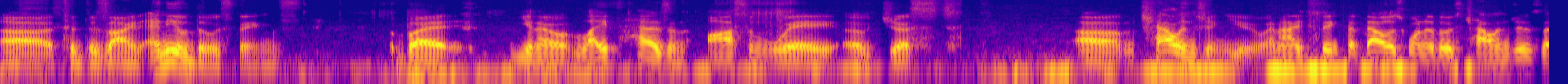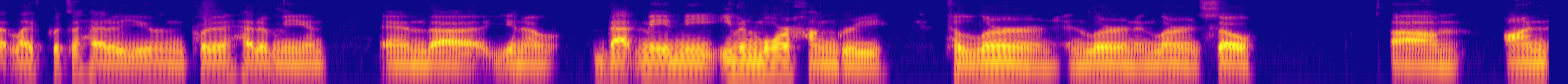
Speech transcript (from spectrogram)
uh, to design any of those things. But you know, life has an awesome way of just um, challenging you. And I think that that was one of those challenges that life puts ahead of you and put ahead of me. And, and uh, you know, that made me even more hungry to learn and learn and learn. So um, on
